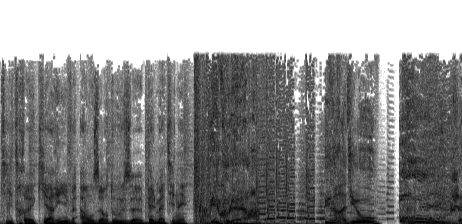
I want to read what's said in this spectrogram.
titre qui arrive à 11h12. Belle matinée. Une couleur. Une radio. Rouge.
